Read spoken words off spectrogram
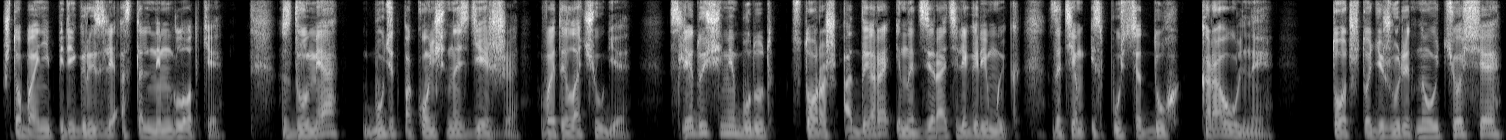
чтобы они перегрызли остальным глотки. С двумя будет покончено здесь же, в этой лачуге. Следующими будут сторож Адера и надзиратели Горемык. Затем испустят дух караульные. Тот, что дежурит на утесе,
